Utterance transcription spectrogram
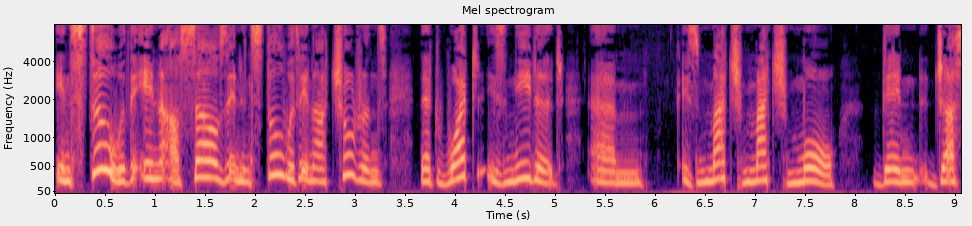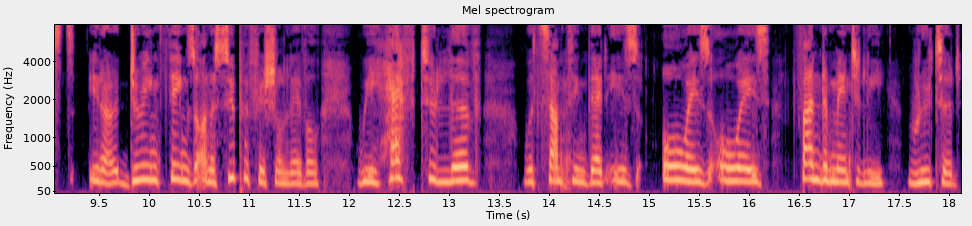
instill within ourselves and instill within our children's that what is needed um, is much, much more than just you know doing things on a superficial level. We have to live with something that is always, always fundamentally rooted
